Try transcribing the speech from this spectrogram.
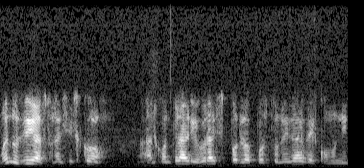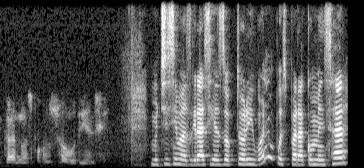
Buenos días, Francisco. Al contrario, gracias por la oportunidad de comunicarnos con su audiencia. Muchísimas gracias, doctor. Y bueno, pues para comenzar,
